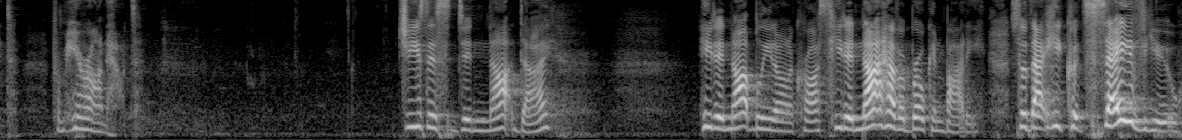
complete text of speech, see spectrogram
it from here on out. Jesus did not die. He did not bleed on a cross. He did not have a broken body so that he could save you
